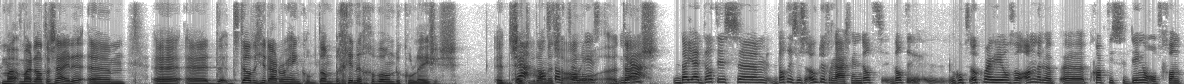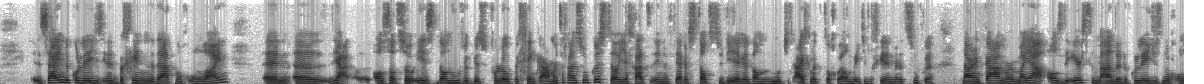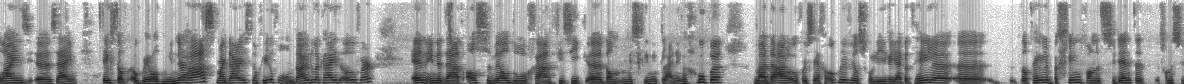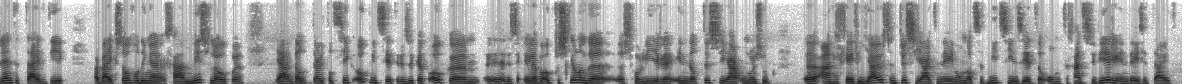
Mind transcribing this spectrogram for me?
maar, maar dat terzijde, um, uh, uh, de, stel dat je daar doorheen komt, dan beginnen gewoon de colleges. Uh, zitten ja, we dan met z'n allen thuis? Ja. Nou ja, dat is, um, dat is dus ook de vraag. En dat, dat roept ook weer heel veel andere praktische dingen op. Van, zijn de colleges in het begin inderdaad nog online? En uh, ja, als dat zo is, dan hoef ik dus voorlopig geen kamer te gaan zoeken. Stel je gaat in een verre stad studeren, dan moet je het eigenlijk toch wel een beetje beginnen met het zoeken naar een kamer. Maar ja, als de eerste maanden de colleges nog online uh, zijn, heeft dat ook weer wat minder haast. Maar daar is nog heel veel onduidelijkheid over. En inderdaad, als ze wel doorgaan fysiek, uh, dan misschien in kleinere groepen. Maar daarover zeggen ook weer veel scholieren. Ja, dat hele, uh, dat hele begin van, het studenten, van de studententijd, die ik, waarbij ik zoveel dingen ga mislopen. Ja, dat, dat, dat zie ik ook niet zitten. Dus ik heb ook, um, dus we hebben ook verschillende scholieren in dat tussenjaaronderzoek aangegeven juist een tussenjaar te nemen, omdat ze het niet zien zitten om te gaan studeren in deze tijd.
